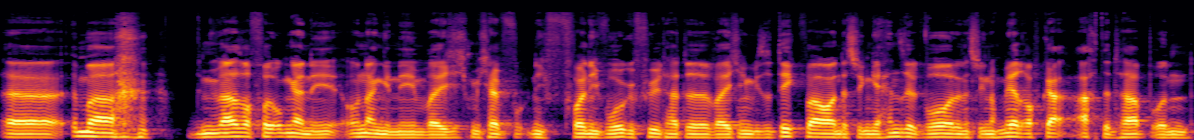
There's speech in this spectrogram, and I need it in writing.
äh, immer, mir war es auch voll unangenehm, weil ich mich halt nicht voll nicht wohlgefühlt hatte, weil ich irgendwie so dick war und deswegen gehänselt wurde und deswegen noch mehr darauf geachtet habe. Und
